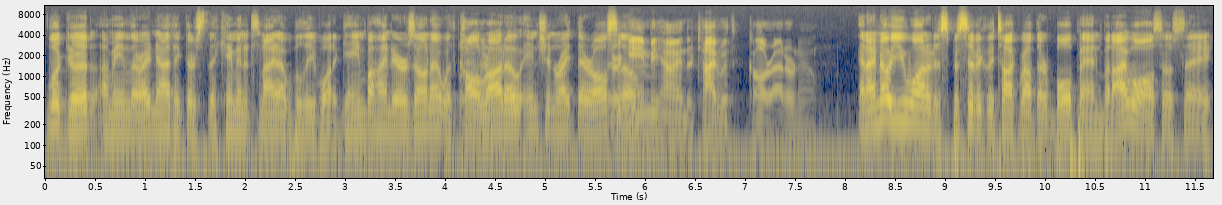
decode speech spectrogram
look good. I mean, right now I think there's they came in tonight. I believe what a game behind Arizona with Colorado inching right there also. They're a game behind. They're tied with Colorado now. And I know you wanted to specifically talk about their bullpen, but I will also say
